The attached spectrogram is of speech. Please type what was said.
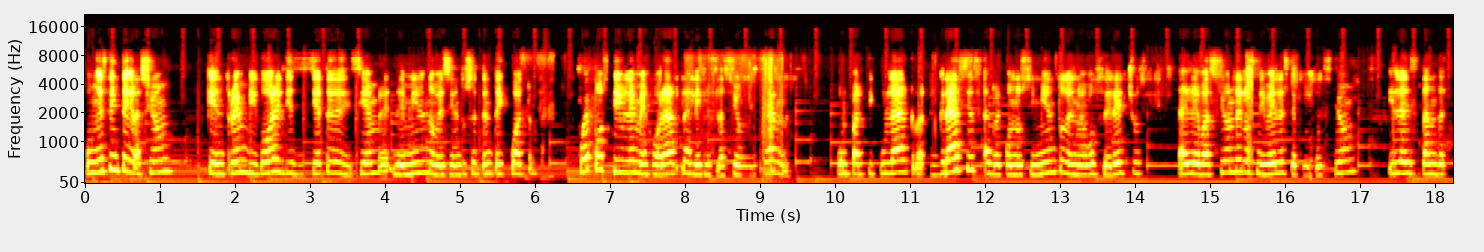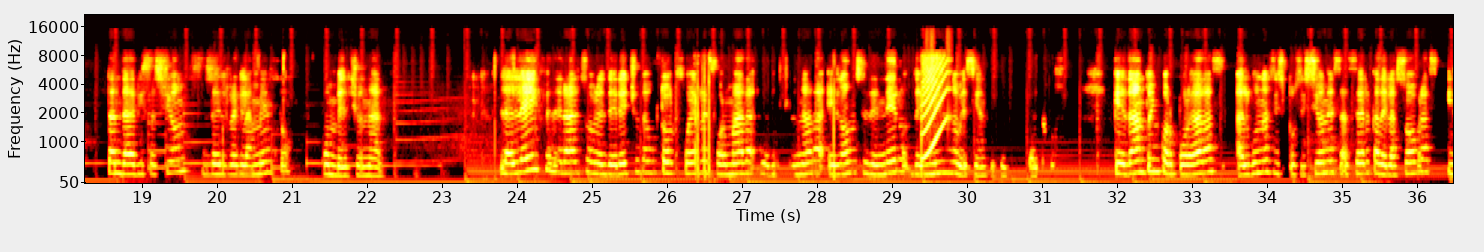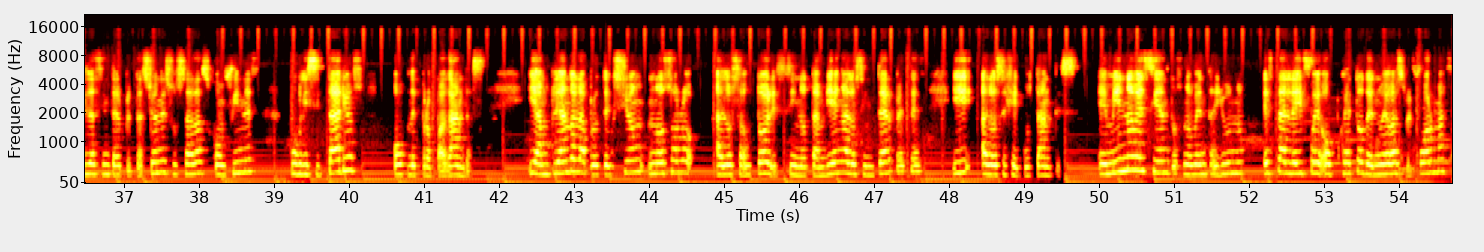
Con esta integración, que entró en vigor el 17 de diciembre de 1974, fue posible mejorar la legislación interna, en particular gracias al reconocimiento de nuevos derechos, la elevación de los niveles de protección y la estandarización del reglamento convencional. La Ley Federal sobre el Derecho de Autor fue reformada y adicionada el 11 de enero de 1972, quedando incorporadas algunas disposiciones acerca de las obras y las interpretaciones usadas con fines publicitarios o de propagandas, y ampliando la protección no solo a los autores, sino también a los intérpretes y a los ejecutantes. En 1991, esta ley fue objeto de nuevas reformas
